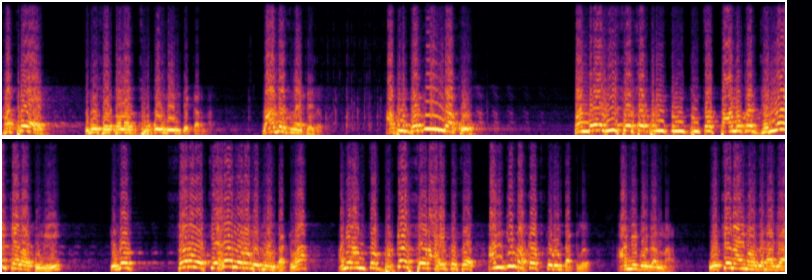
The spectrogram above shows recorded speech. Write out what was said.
खात्री आहे तुम्ही स्वतःला झुकून देऊन ते करणार. वादच नाही त्याच्यात. आपण बदलून दाखवू. पंधरा वीस वर्षापूर्वी तुम तुमचा तालुका जिल्हा केला तुम्ही त्याचं सर्व चेहरा बरोबर बदलून टाकला आणि आमचं भकास शहर आहे तसं आणखी भकास करून टाकलं. आम्ही बदलणार. वचन आहे माझं माझ्या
